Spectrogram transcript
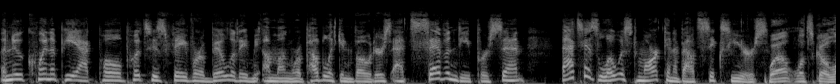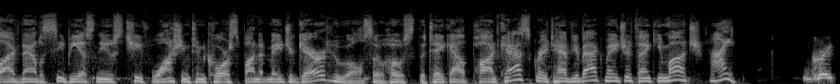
A new Quinnipiac poll puts his favorability among Republican voters at 70%. That's his lowest mark in about six years. Well, let's go live now to CBS News Chief Washington Correspondent Major Garrett, who also hosts the Takeout podcast. Great to have you back, Major. Thank you much. Hi. Great,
